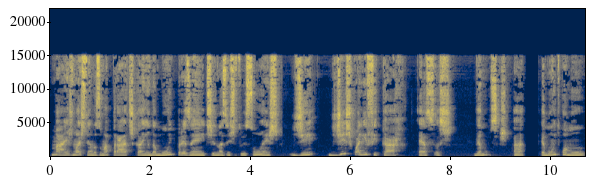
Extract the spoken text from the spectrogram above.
Mas nós temos uma prática ainda muito presente nas instituições de desqualificar essas denúncias. Tá? É muito comum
